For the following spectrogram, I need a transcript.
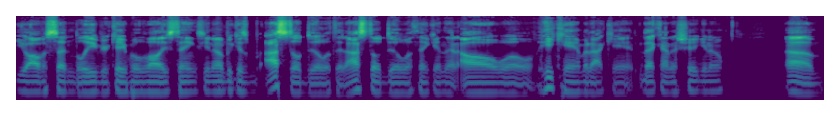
you all of a sudden believe you're capable of all these things, you know, because I still deal with it. I still deal with thinking that, oh well, he can but I can't, that kind of shit, you know. Um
